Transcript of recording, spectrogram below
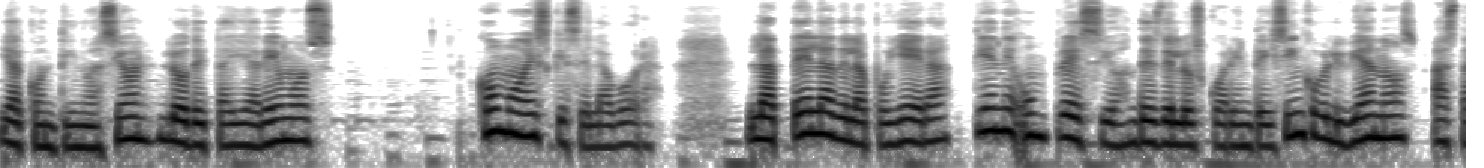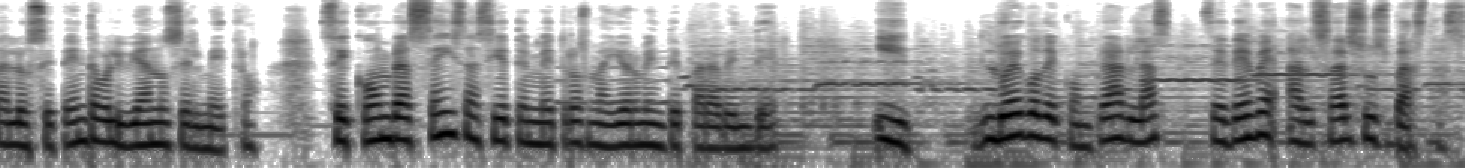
y a continuación lo detallaremos cómo es que se elabora. La tela de la pollera tiene un precio desde los 45 bolivianos hasta los 70 bolivianos el metro. Se compra 6 a 7 metros mayormente para vender y luego de comprarlas se debe alzar sus bastas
